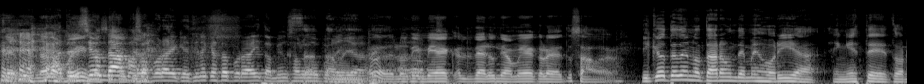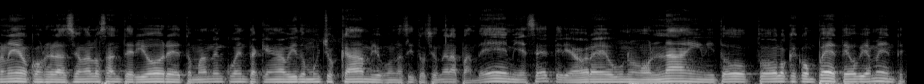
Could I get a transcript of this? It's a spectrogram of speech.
Atención, damas o por ahí, que tiene que estar por ahí. También un saludo por allá. De lunes a miércoles, tú sabes. ¿Y qué ustedes notaron de mejoría en este torneo con relación a los anteriores, tomando en cuenta que han habido muchos cambios con la situación de la pandemia, etcétera, y ahora es uno online y todo, todo lo que compete, obviamente?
